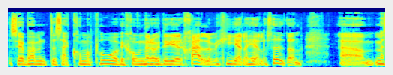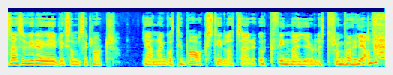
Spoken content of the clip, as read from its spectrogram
så jag behöver inte så komma på visioner och idéer själv hela, hela tiden. Ehm, men sen så vill jag ju liksom såklart gärna gå tillbaks till att så här, uppfinna hjulet från början.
